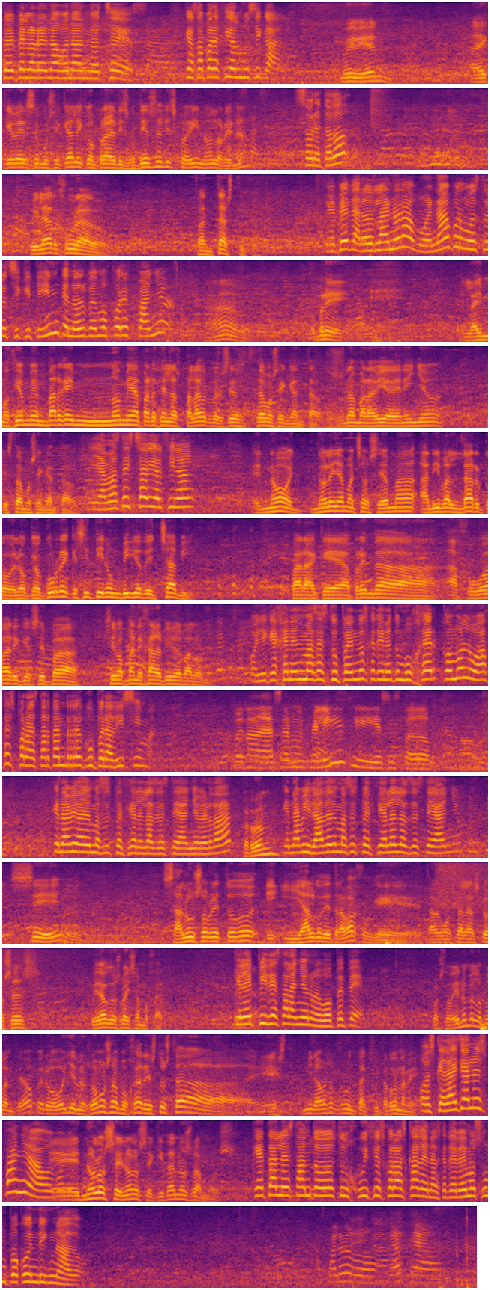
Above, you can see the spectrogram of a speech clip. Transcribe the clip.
Pepe Lorena, buenas noches. ¿Qué os ha parecido el musical? Muy bien. Hay que ver ese musical y comprar el disco. ¿Tienes el disco ahí, no, Lorena? Sobre todo, Pilar Jurado. Fantástico. Pepe, daros la enhorabuena por vuestro chiquitín, que nos vemos por España. Ah, hombre, eh, la emoción me embarga y no me aparecen las palabras, pero estamos encantados. Es una maravilla de niño y estamos encantados. ¿Le llamasteis Xavi al final? Eh, no, no le llama Chavo, se llama Aníbal Darko. Lo que ocurre es que sí tiene un vídeo de Xavi para que aprenda a jugar y que sepa, sepa manejar bien el balón. Oye, qué genes más estupendos que tiene tu mujer. ¿Cómo lo haces para estar tan recuperadísima? Pues nada, ser muy feliz y eso es todo. Qué navidades más especiales las de este año, ¿verdad? ¿Perdón? Qué navidades más especiales las de este año. Sí, salud sobre todo y, y algo de trabajo, que tal como están las cosas, cuidado que os vais a mojar. ¿Qué le pides al año nuevo, Pepe? Pues todavía no me lo he planteado, pero oye, nos vamos a mojar. Esto está. est- Mira, vamos a hacer un taxi, perdóname. ¿Os quedáis ya en España? o- Eh, no lo sé, no lo sé, quizás nos vamos. ¿Qué tal están todos tus juicios con las cadenas? Que te vemos un poco indignado. Hasta luego. Gracias.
